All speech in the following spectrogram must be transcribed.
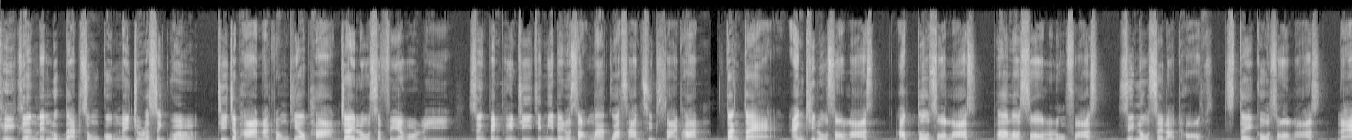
คือเครื่องเล่นรูปแบบทรงกลมใน Jurassic World ที่จะพานักท่องเที่ยวผ่านไจโลสเฟียร์วอลลีซึ่งเป็นพื้นที่ที่มีไดโนเสาร์มากกว่า 30 สายพันธุ์ ตั้งแต่ a n k y l o s a u r u s a p t o s a u r u s p a r a s a u r o p h a s s i n o c e r a t o p s Stegosaurus และ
